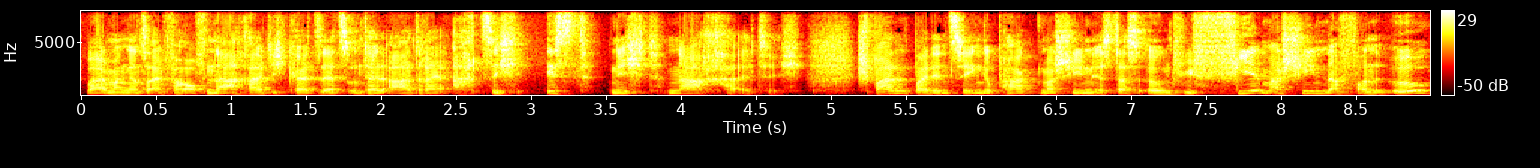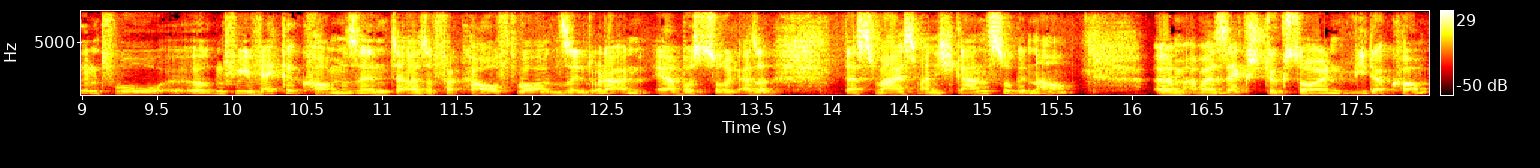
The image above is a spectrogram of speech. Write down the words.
Weil man ganz einfach auf Nachhaltigkeit setzt und der A380 ist nicht nachhaltig. Spannend bei den zehn geparkten Maschinen ist, dass irgendwie vier Maschinen davon irgendwo irgendwie weggekommen sind, also verkauft worden sind oder an Airbus zurück. Also das weiß man nicht ganz so genau. Ähm, aber sechs Stück sollen wiederkommen.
